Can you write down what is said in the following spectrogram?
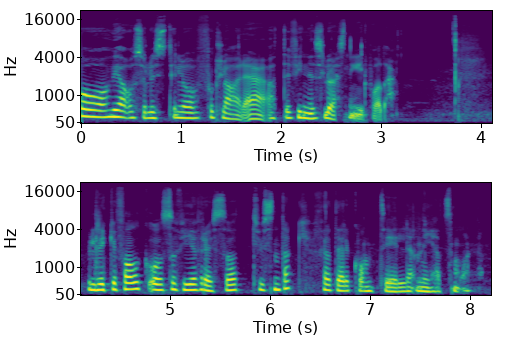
Og vi har også lyst til å forklare at det finnes løsninger på det. Ulrikke Falk og Sofie Frøysaa, tusen takk for at dere kom til Nyhetsmorgen.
